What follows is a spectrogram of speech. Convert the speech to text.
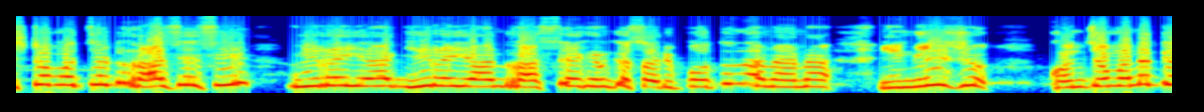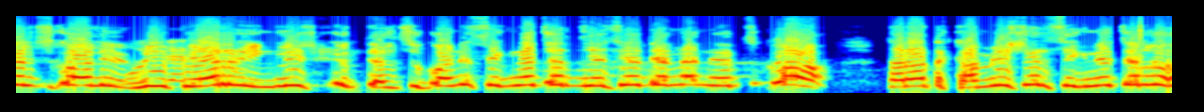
ఇష్టం వచ్చినట్టు రాసేసి వీరయ్య గీరయ్య అని రాస్తే కనుక సరిపోతుందా నాన్న? ఇంగ్లీష్ కొంచెమన్నా తెలుసుకోవాలి. మీ పేరు ఇంగ్లీష్ తెలుసుకొని సిగ్నేచర్ చేసేదన్నా నేర్చుకో. తర్వాత కమిషన్ సిగ్నేచర్లు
